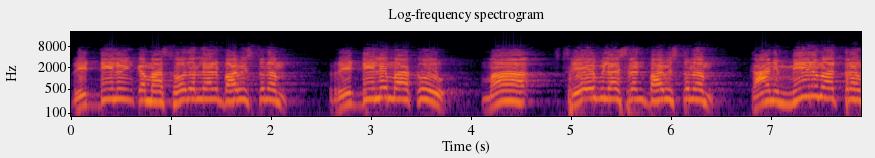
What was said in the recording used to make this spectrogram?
రెడ్డిలు ఇంకా మా సోదరులని భావిస్తున్నాం. రెడ్డిలు మాకు మా శ్రేయభిలాషులను భావిస్తున్నాం. కానీ మీరు మాత్రం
